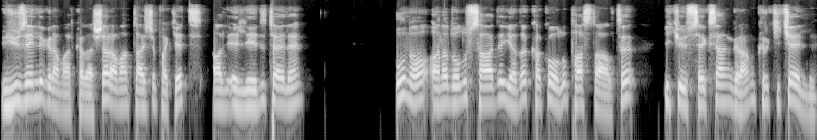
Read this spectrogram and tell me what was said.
150 gram arkadaşlar avantajlı paket 57 TL. Uno Anadolu sade ya da kakaolu pasta altı 280 gram 42.50.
